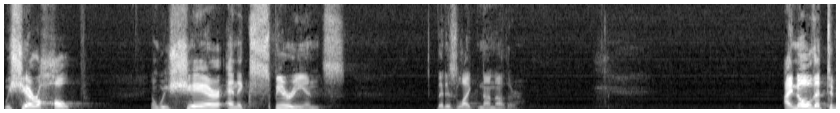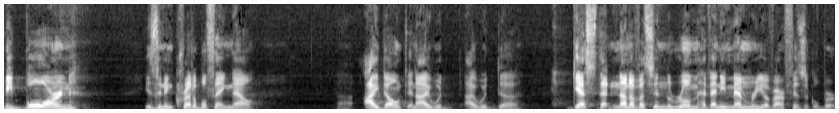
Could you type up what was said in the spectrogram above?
We share a hope. And we share an experience that is like none other. I know that to be born is an incredible thing. Now, I don't, and I would, I would uh, guess that none of us in the room have any memory of our physical birth.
